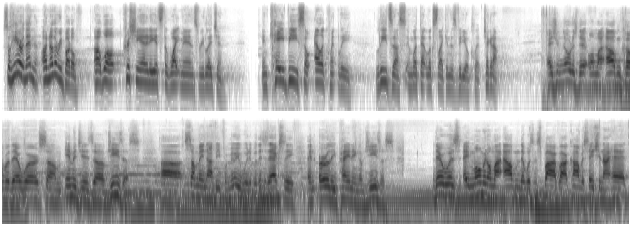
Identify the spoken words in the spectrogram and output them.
So here and then another rebuttal. Uh, well, Christianity, it's the white man's religion. And KB so eloquently leads us in what that looks like in this video clip. Check it out. As you noticed there on my album cover, there were some images of Jesus. Uh, some may not be familiar with it, but this is actually an early painting of Jesus. There was a moment on my album that was inspired by a conversation I had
